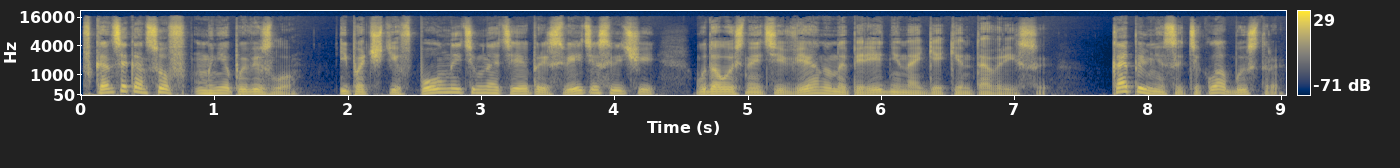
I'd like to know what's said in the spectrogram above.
В конце концов, мне повезло. И почти в полной темноте при свете свечи удалось найти вену на передней ноге кентаврисы. Капельница текла быстро.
